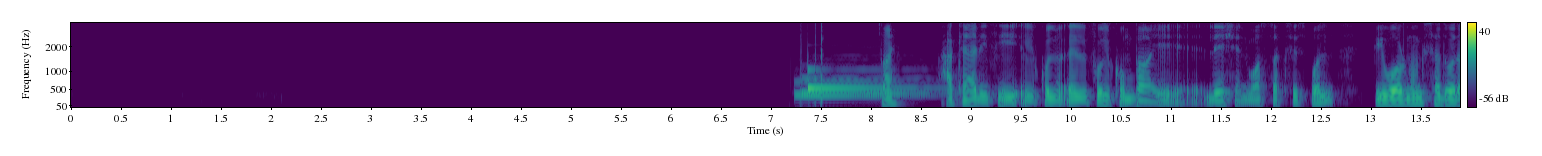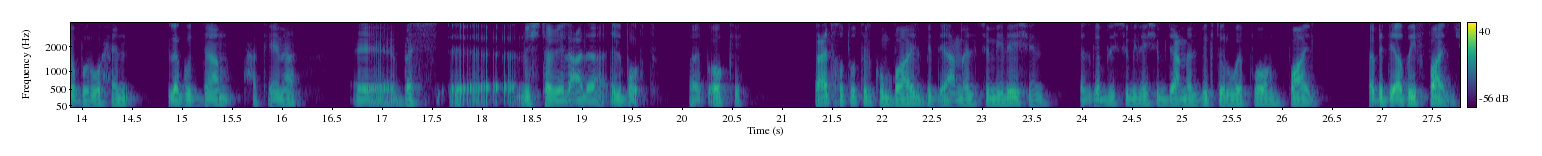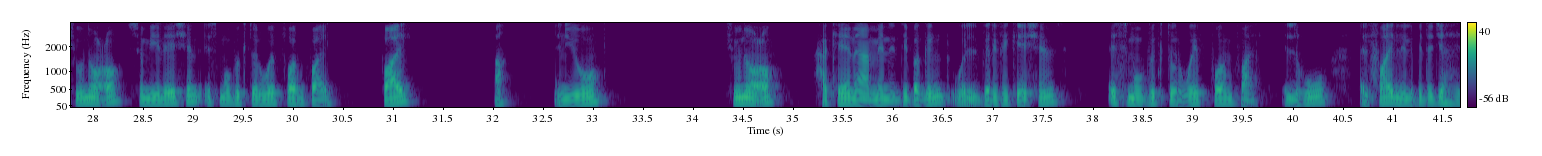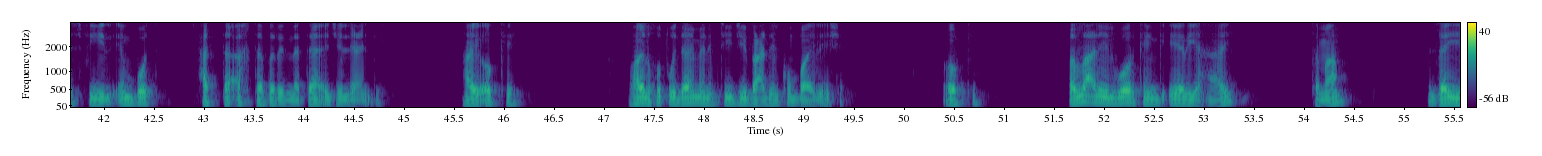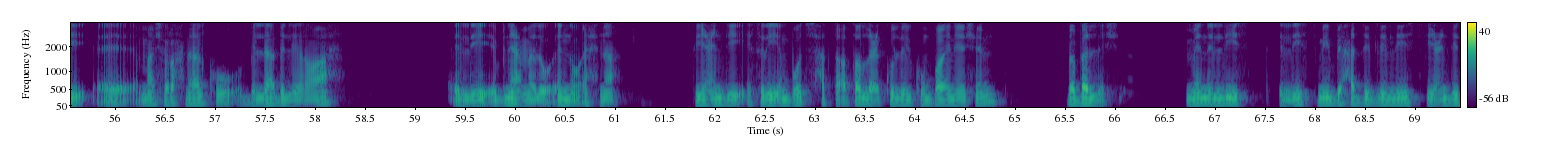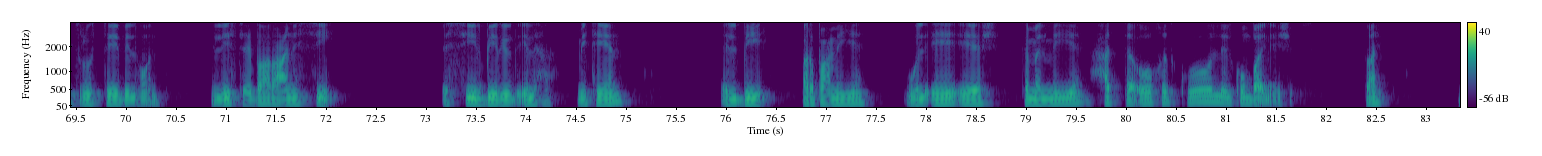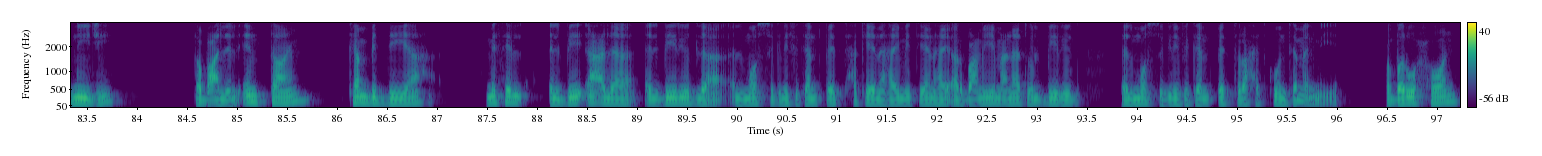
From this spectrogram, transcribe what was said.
طيب حكى لي في ال full compilation was successful في warnings هدول بروحن لقدام حكينا. آه، بس آه، نشتغل على ال board. طيب okay. بعد خطوة ال compile بدي أعمل simulation بس قبل ال simulation بدي vector waveform file فبدي أضيف file شو نوعه؟ simulation اسمه waveform file file آه. new شو نوعه؟ حكينا من ال debugging وال verifications اسمه waveform file اللي هو ال file اللي بدي أجهز فيه ال input حتى أختبر النتائج اللي عندي. هاي okay. وهاي الخطوة دائما بتيجي بعد ال compilation okay. طلع لي ال working area هاي. تمام. زي آه، ما شرحنا لكم بال lab اللي راح اللي بنعمله إنه إحنا في عندي 3 inputs حتى أطلع كل ال combination ببلش. من ال least ال least مين بيحدد لي ال least في عندي truth table هون. ال least عبارة عن ال C ال C ال period إلها 200 ال B 400 وال A إيش؟ 800 حتى آخذ كل ال combinations طيب نيجي طبعا لل end time كم بدي إياه؟ مثل البي أعلى ال period لل most significant bit حكينا هاي 200 هاي 400 معناته ال period لل most significant bit راح تكون 800 فبروح هون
